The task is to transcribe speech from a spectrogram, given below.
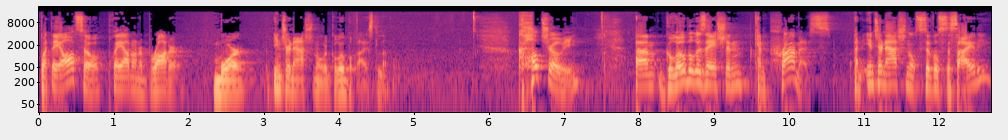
but they also play out on a broader, more international or globalized level. Culturally, um, globalization can promise an international civil society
